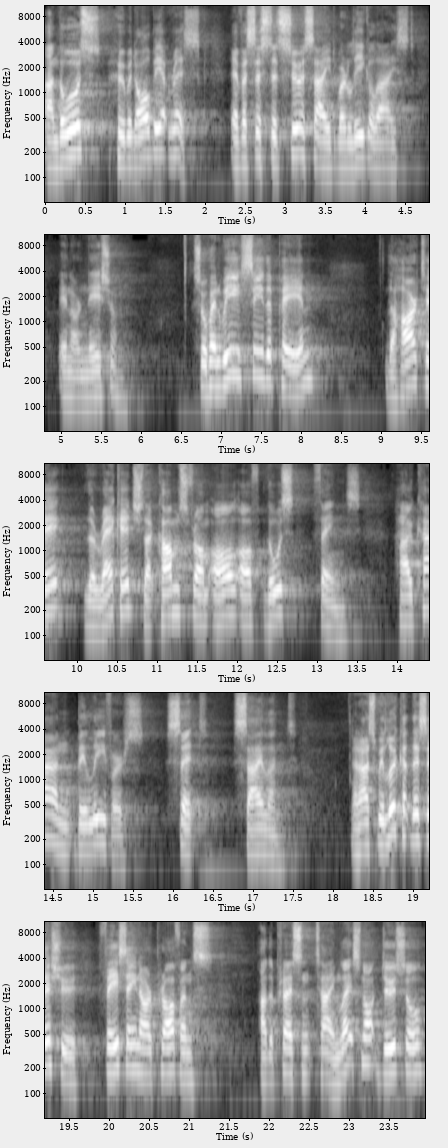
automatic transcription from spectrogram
and those who would all be at risk if assisted suicide were legalized in our nation. So when we see the pain, the heartache, the wreckage that comes from all of those things, how can believers sit silent? And as we look at this issue facing our province at the present time, let's not do so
